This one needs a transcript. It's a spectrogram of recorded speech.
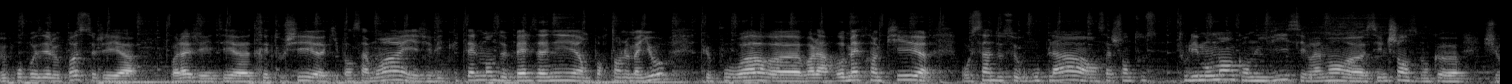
me, proposer le poste, j'ai euh, voilà, été euh, très touché euh, qu'ils pensent à moi et j'ai vécu tellement de belles années en portant le maillot que pouvoir voilà, remettre un pied au sein de ce groupe-là en sachant tous, tous les moments qu'on y vit, c'est vraiment c'est une chance. Donc je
